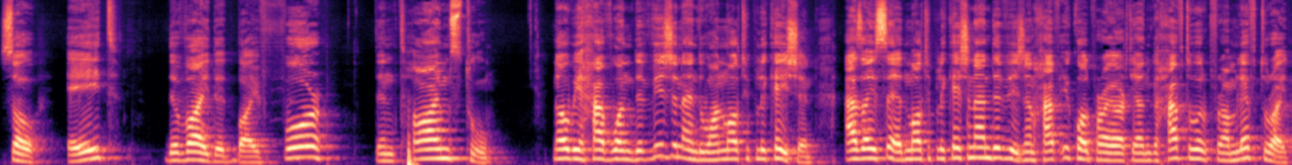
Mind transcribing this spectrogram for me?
So 8 divided by 4 then times 2. Now we have one division and one multiplication. As I said multiplication and division have equal priority and we have to work from left to right.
